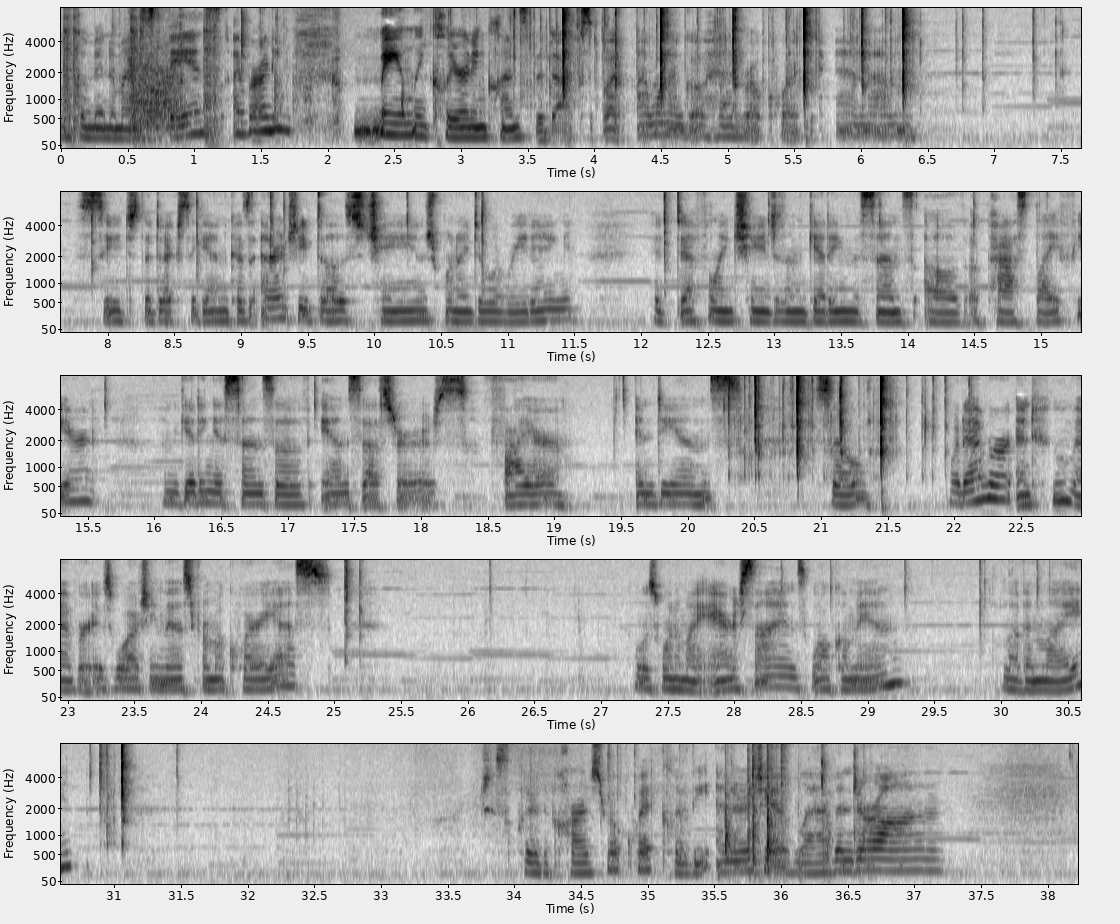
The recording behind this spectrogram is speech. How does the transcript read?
Welcome into my space. I've already mainly cleared and cleansed the decks, but I want to go ahead real quick and um, sage the decks again because energy does change when I do a reading. It definitely changes. I'm getting the sense of a past life here. I'm getting a sense of ancestors, fire, Indians. So whatever and whomever is watching this from Aquarius was one of my air signs, welcome in love and light. Just clear the cards real quick, clear the energy. I have lavender on.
